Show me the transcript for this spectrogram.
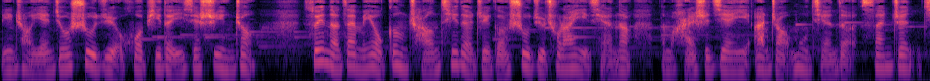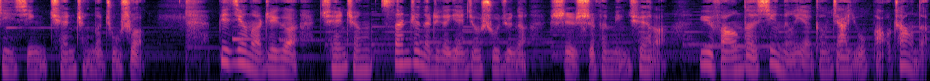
临床研究数据获批的一些适应症，所以呢，在没有更长期的这个数据出来以前呢，那么还是建议按照目前的三针进行全程的注射。毕竟呢，这个全程三针的这个研究数据呢，是十分明确了，预防的性能也更加有保障的。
